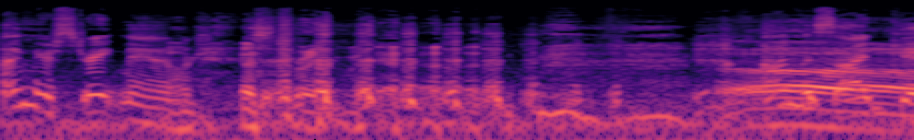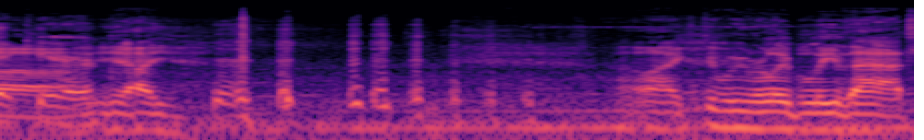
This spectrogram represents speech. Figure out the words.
I'm your straight man. Okay, straight man. I'm the sidekick Uh, here. Yeah. you- like, do we really believe that?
